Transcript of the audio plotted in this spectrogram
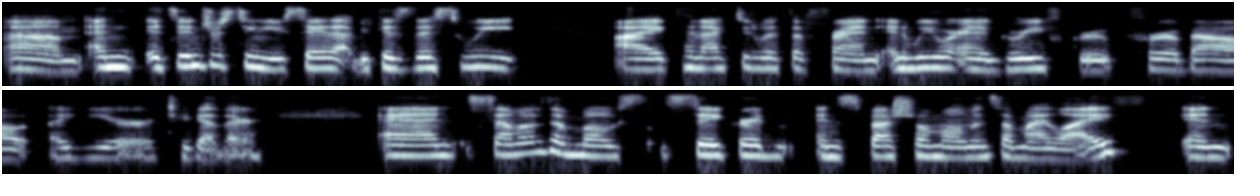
um, and it's interesting you say that because this week I connected with a friend and we were in a grief group for about a year together. And some of the most sacred and special moments of my life and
